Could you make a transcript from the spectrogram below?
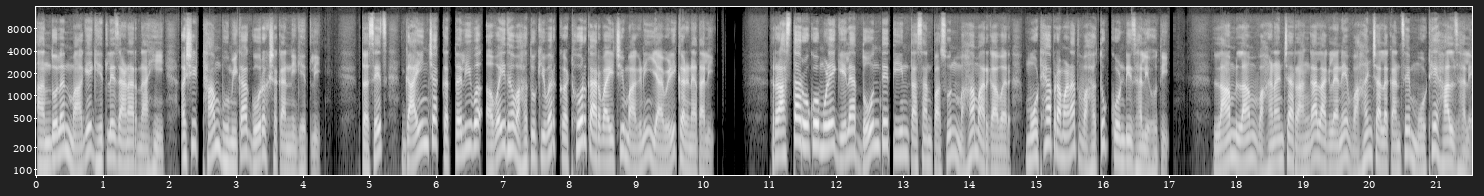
आंदोलन मागे घेतले जाणार नाही अशी ठाम भूमिका गोरक्षकांनी घेतली. तसेच गायींच्या कत्तली व अवैध वाहतुकीवर कठोर कारवाईची मागणी यावेळी करण्यात आली. रास्ता रोकोमुळे गेल्या दोन ते तीन तासांपासून महामार्गावर मोठ्या प्रमाणात वाहतूक कोंडी झाली होती. लांब लांब वाहनांच्या रांगा लागल्याने वाहनचालकांचे मोठे हाल झाले.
